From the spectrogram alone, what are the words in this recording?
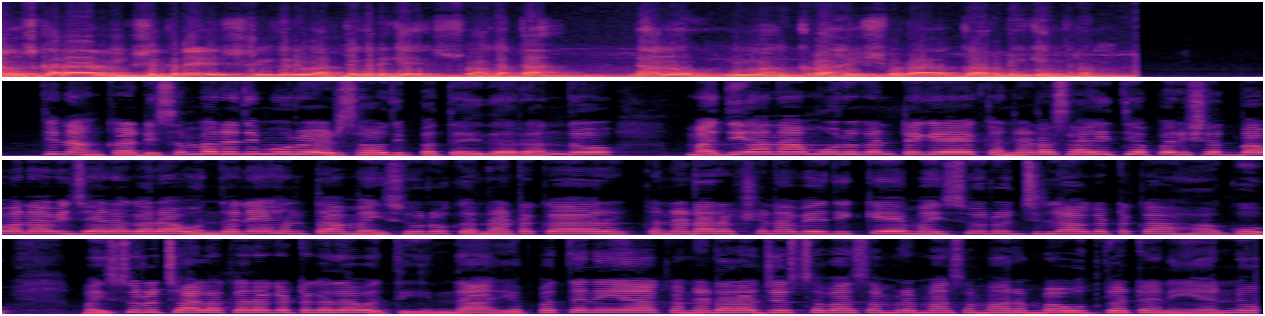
ನಮಸ್ಕಾರ ವೀಕ್ಷಕರೇ, ಶ್ರೀಗರಿ ವಾರ್ತೆಗರಿಗೆ ಸ್ವಾಗತ. ನಾನು ನಿಮ್ಮ ಗ್ರಹೇಶ್ವರ ಗಾರ್ಡಿಗೇಂದ್ರ ದಿನಾಂಕ ಡಿಸೆಂಬರ್ ಹದಿಮೂರು, ಎರಡ್ ಸಾವಿರದ ಇಪ್ಪತ್ತೈದರಂದು ಮಧ್ಯಾಹ್ನ ಮೂರು ಗಂಟೆಗೆ ಕನ್ನಡ ಸಾಹಿತ್ಯ ಪರಿಷತ್ ಭವನ ವಿಜಯನಗರ ಒಂದನೇ ಹಂತ ಮೈಸೂರು ಕರ್ನಾಟಕ ಕನ್ನಡ ರಕ್ಷಣಾ ವೇದಿಕೆ ಮೈಸೂರು ಜಿಲ್ಲಾ ಘಟಕ ಹಾಗೂ ಮೈಸೂರು ಚಾಲಕರ ಘಟಕದ ವತಿಯಿಂದ ಎಪ್ಪತ್ತನೆಯ ಕನ್ನಡ ರಾಜ್ಯೋತ್ಸವ ಸಂಭ್ರಮ ಸಮಾರಂಭ ಉದ್ಘಾಟನೆಯನ್ನು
